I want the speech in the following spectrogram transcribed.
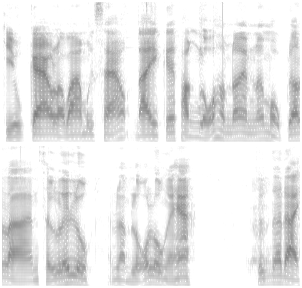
Chiều cao là 36. Đây cái phần lũa hôm đó em nói một đó là em xử lý luôn, em làm lũa luôn rồi ha. Rồi, Cứng tới đây.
